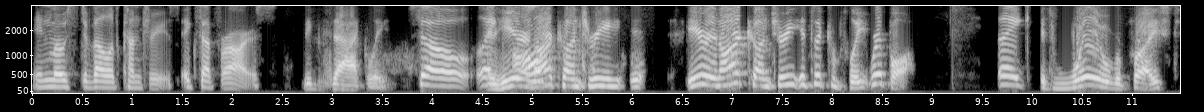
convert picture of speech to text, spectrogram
in most developed countries, except for ours. Exactly. So, like, and here all, in our country, here in our country, it's a complete ripoff. like, It's way overpriced,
